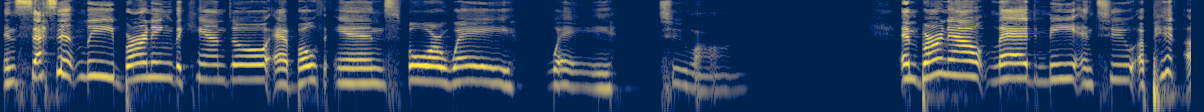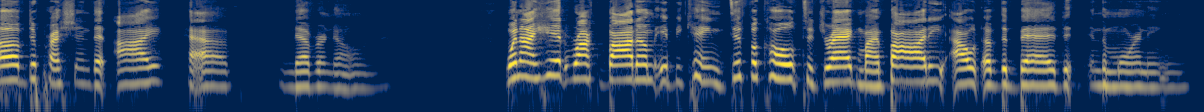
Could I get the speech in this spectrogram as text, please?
Incessantly burning the candle at both ends for way, way too long. And burnout led me into a pit of depression that I have never known. When I hit rock bottom, it became difficult to drag my body out of the bed in the morning.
